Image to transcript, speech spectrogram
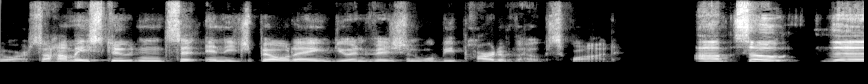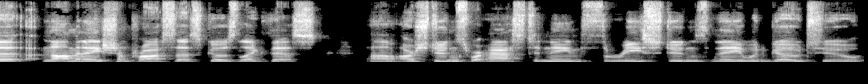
Sure. So, how many students in each building do you envision will be part of the Hope Squad? Um, so, the nomination process goes like this. Um, our students were asked to name three students they would go to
